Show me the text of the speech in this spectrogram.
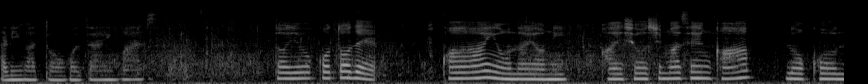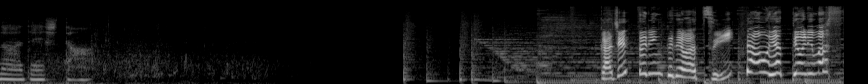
ありがとうございます。ということで深いお悩み解消しませんか？のコーナーでした。ガジェットリンクではツイッターをやっております。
